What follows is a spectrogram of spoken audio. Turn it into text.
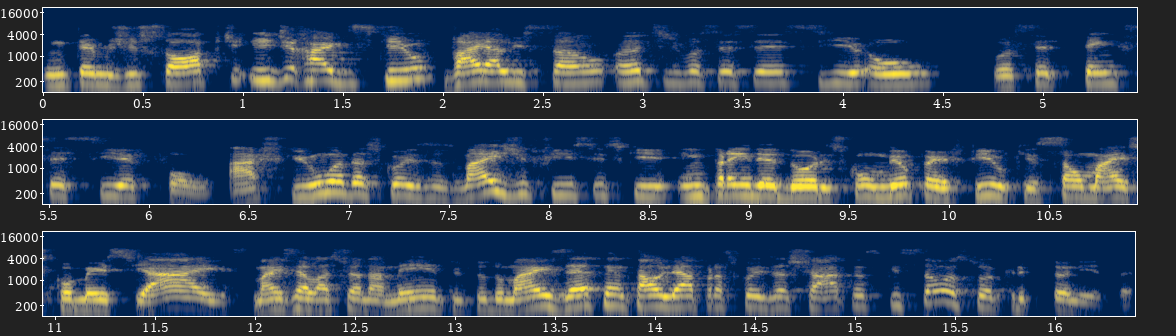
em termos de soft e de hard skill. Vai a lição antes de você ser CEO você tem que ser CFO. Acho que uma das coisas mais difíceis que empreendedores com o meu perfil, que são mais comerciais, mais relacionamento e tudo mais, é tentar olhar para as coisas chatas que são a sua criptonita.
